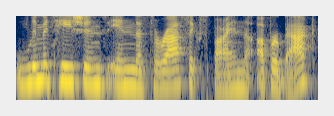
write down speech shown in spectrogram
limitations in the thoracic spine, the upper back,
